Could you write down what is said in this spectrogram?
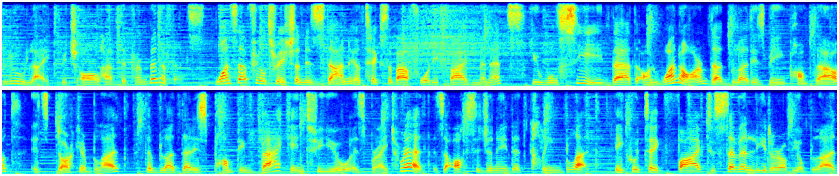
blue light, which all have different benefits. Once that filtration is done, it takes about 45 minutes. You will see that on one arm, that blood is being pumped out. It's darker blood. The blood that is pumping back into you is bright red. It's oxygenated, clean blood. It could take five to seven liter of your blood,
